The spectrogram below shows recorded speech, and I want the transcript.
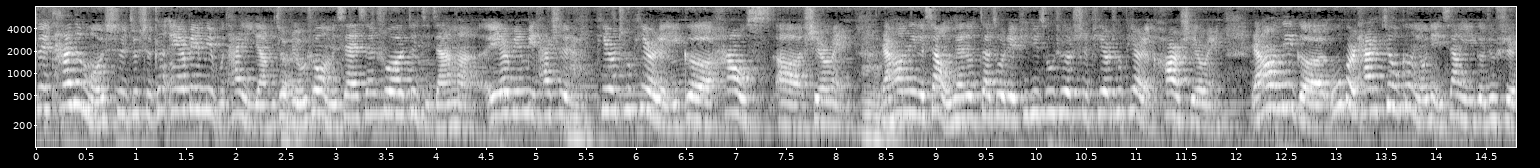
对它的模式就是跟 Airbnb 不太一样，就比如说我们现在先说这几家嘛，Airbnb 它是 peer to peer 的一个 house 啊 sharing，然后那个像我现在都在做这 PP 租车是 peer to peer 的 car sharing，然后那个 Uber 它就更有点像一个就是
